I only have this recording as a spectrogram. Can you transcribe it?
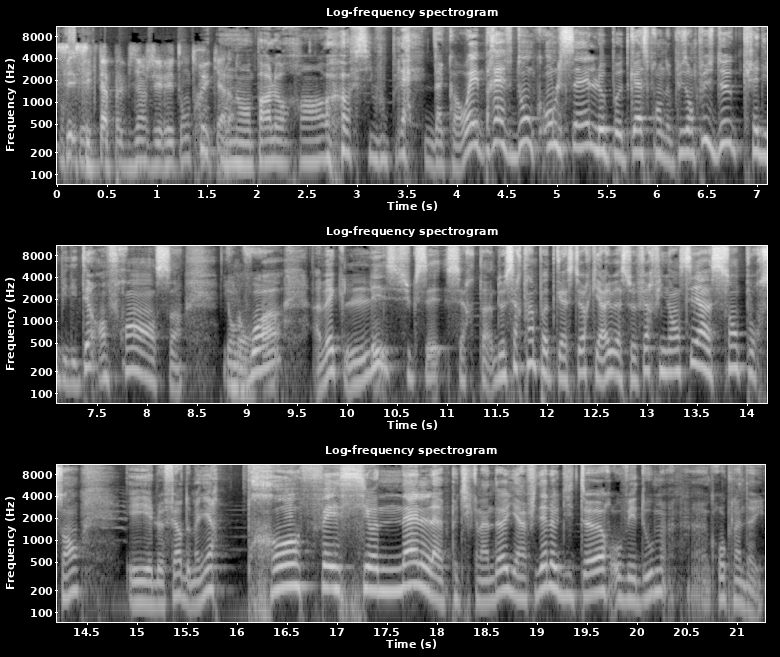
C'est que- t'as pas bien géré ton truc alors. On en parlera en off, s'il vous plaît. D'accord, ouais, bref, donc on le sait, le podcast prend de plus en plus de crédibilité en France. Et on le voit avec les succès certains, de certains podcasteurs qui arrivent à se faire financer à 100% et le faire de manière professionnelle. Petit clin d'œil, il y a un fidèle auditeur au Vdoom, un gros clin d'œil.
